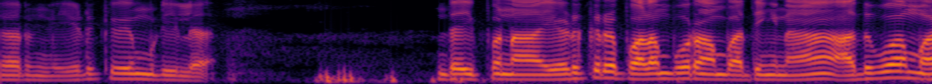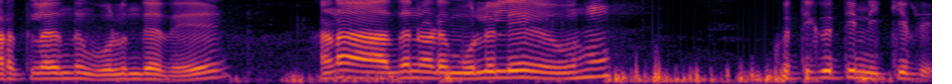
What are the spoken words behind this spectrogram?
யாருங்க எடுக்கவே முடியல. இந்த இப்போ நான் எடுக்கிற பழம் பூரா பார்த்தீங்கன்னா அதுவாக மரத்துலேருந்து விழுந்தது ஆனால் அதனோட முள்ளுலேயே குத்தி குத்தி நிற்கிது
